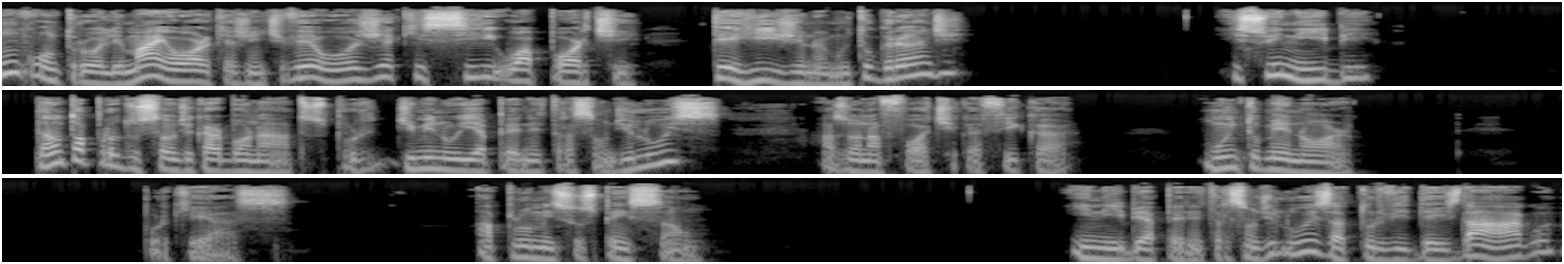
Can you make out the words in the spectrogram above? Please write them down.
Um controle maior que a gente vê hoje é que se o aporte terrígeno é muito grande, isso inibe tanto a produção de carbonatos por diminuir a penetração de luz, a zona fótica fica muito menor porque as, a pluma em suspensão inibe a penetração de luz, a turvidez da água,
